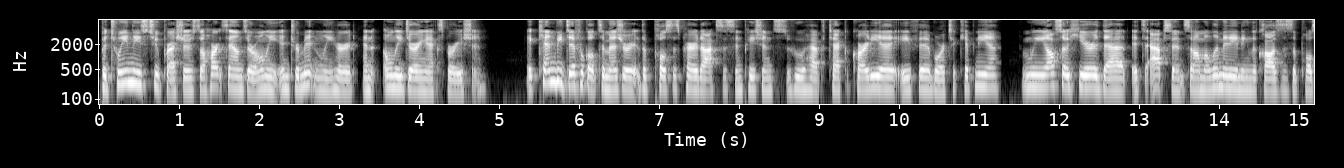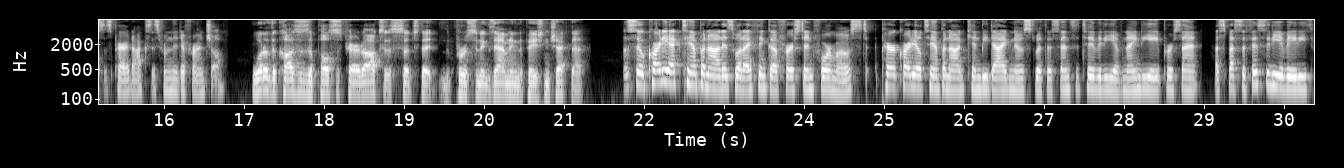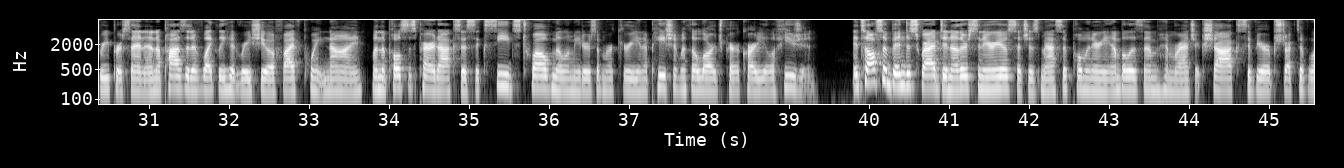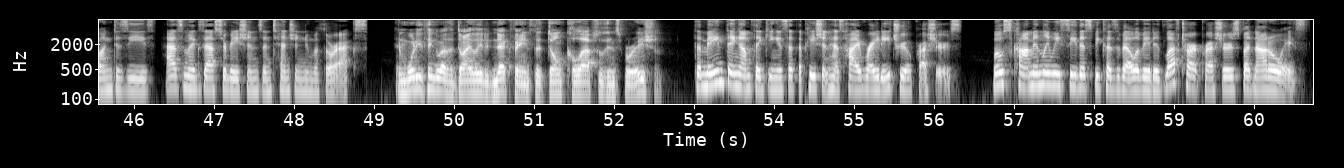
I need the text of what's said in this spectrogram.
Between these two pressures, the heart sounds are only intermittently heard and only during expiration. It can be difficult to measure the pulsus paradoxus in patients who have tachycardia, AFib, or tachypnea. We also hear that it's absent, so I'm eliminating the causes of pulsus paradoxus from the differential. What are the causes of pulsus paradoxus such that the person examining the patient check that? So, cardiac tamponade is what I think of first and foremost. Pericardial tamponade can be diagnosed with a sensitivity of 98%, a specificity of 83%, and a positive likelihood ratio of 5.9 when the pulsus paradoxus exceeds 12 millimeters of mercury in a patient with a large pericardial effusion. It's also been described in other scenarios such as massive pulmonary embolism, hemorrhagic shock, severe obstructive lung disease, asthma exacerbations, and tension pneumothorax. And what do you think about the dilated neck veins that don't collapse with inspiration? The main thing I'm thinking is that the patient has high right atrial pressures. Most commonly, we see this because of elevated left heart pressures, but not always.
